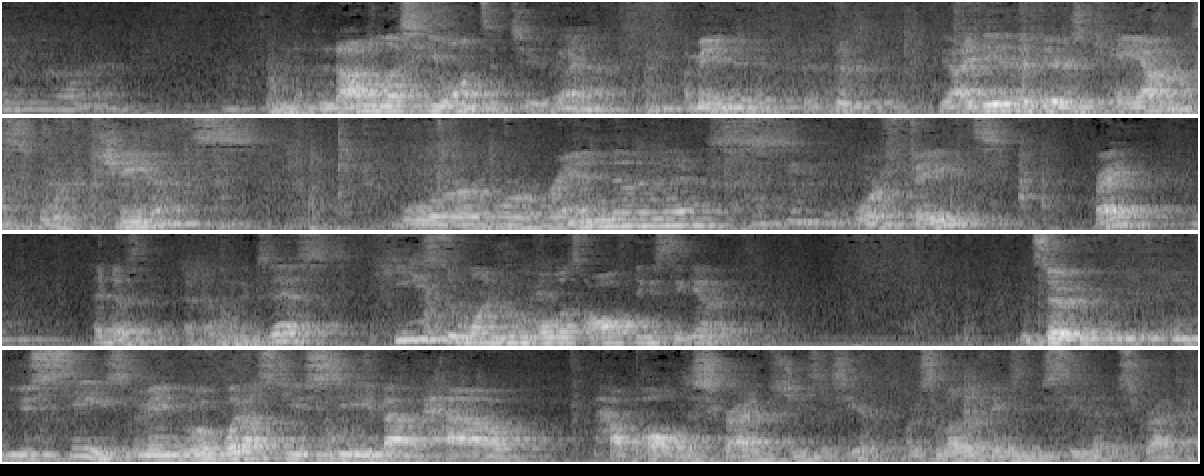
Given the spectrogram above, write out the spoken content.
anymore. N- Not unless he wants it to, right? Yeah. I mean, the, the, the idea that there's chaos or chance or, or randomness or fate, right? That doesn't, that doesn't exist. He's the one who holds all things together. And so you see, I mean, what else do you see about how, how Paul describes Jesus here? What are some other things that you see that describe him?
